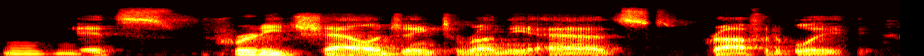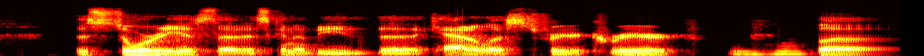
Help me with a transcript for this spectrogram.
Mm-hmm. It's pretty challenging to run the ads profitably. The story is that it's going to be the catalyst for your career, mm-hmm. but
